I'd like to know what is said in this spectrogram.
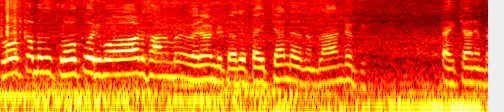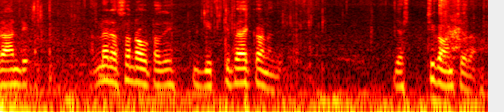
ക്ലോക്ക് നമുക്ക് ക്ലോക്ക് ഒരുപാട് സാധനം വരാണ്ട് കേട്ടോ. അത് ടൈറ്റാന്റെ ബ്രാൻഡ് ബ്രാൻഡൊക്കെ ടൈറ്റാനും ബ്രാൻഡ്. നല്ല രസം കേട്ടോ അത്. ഗിഫ്റ്റ് പാക്കാണിത് ജസ്റ്റ് കാണിച്ചതാണ്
